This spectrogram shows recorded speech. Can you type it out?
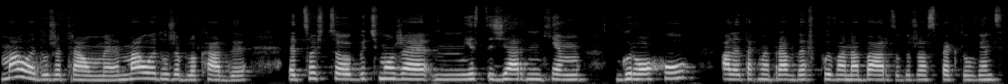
małe, duże traumy, małe, duże blokady, e, coś, co być może mm, jest ziarnkiem grochu, ale tak naprawdę wpływa na bardzo dużo aspektów, więc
